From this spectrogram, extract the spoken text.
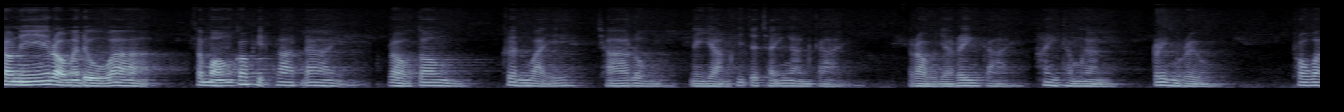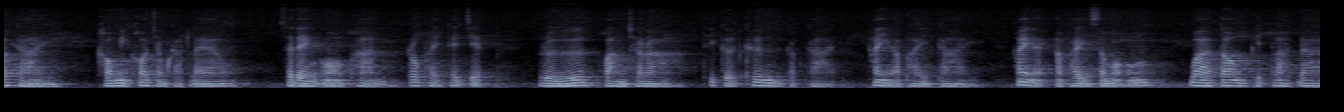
คราวนี้เรามาดูว่า สมองก็ผิดพลาดได้ เราต้องเคลื่อนไหวช้าลงในยามที่จะใช้งานกาย เราอย่าเร่งกายให้ทำงานเร่งเร็ว เพราะว่ากายเขามีข้อจำกัดแล้ว แสดงออกผ่านโรคภัยไข้เจ็บ หรือความชรา ที่เกิดขึ้นกับกาย ให้อภัยกาย ให้อภัยสมองว่าต้องผิดพลาดได้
